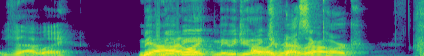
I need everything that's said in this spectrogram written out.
that way. Maybe, yeah, maybe, like, maybe do like, like Jurassic Park.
